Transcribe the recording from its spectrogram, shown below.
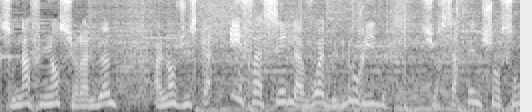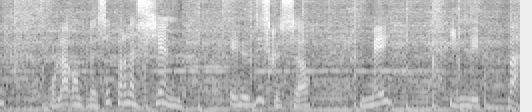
son influence sur l'album, allant jusqu'à effacer la voix de Lou sur certaines chansons pour la remplacer par la sienne. Et le disque sort, mais il n'est pas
